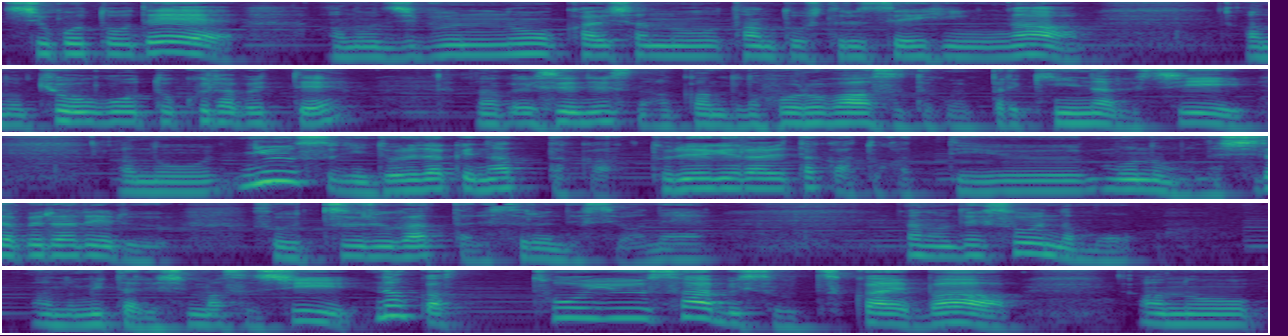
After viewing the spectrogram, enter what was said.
仕事であの自分の会社の担当してる製品があの競合と比べてなんか SNS のアカウントのフォロワー数とかもやっぱり気になるしあのニュースにどれだけなったか取り上げられたかとかっていうものもね調べられるそういうツールがあったりするんですよね。なのでそういうのもあの見たりしますしなんかそういうサービスを使えばあの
